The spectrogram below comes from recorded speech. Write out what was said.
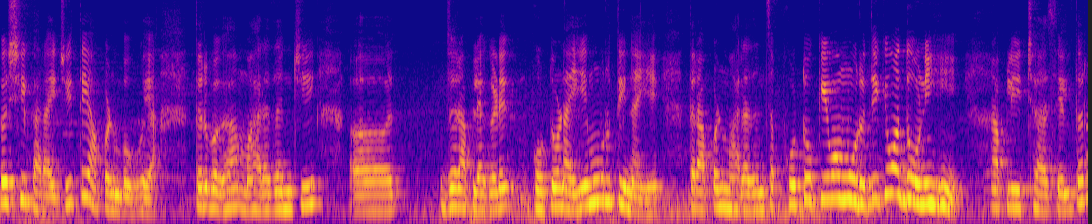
कशी करायची ते आपण बघूया. तर बघा महाराजांची जर आपल्याकडे फोटो नाही आहे मूर्ती नाही आहे तर आपण महाराजांचा फोटो किंवा मूर्ती किंवा दोन्हीही आपली इच्छा असेल तर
